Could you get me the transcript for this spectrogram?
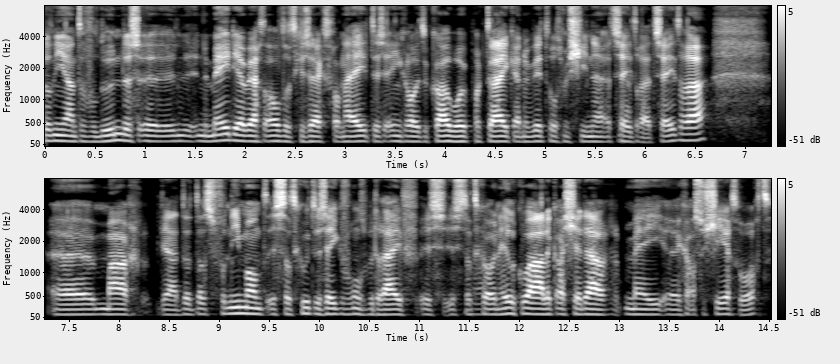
er niet aan te voldoen. Dus eh, in, de- in de media werd altijd gezegd van... hey, het is één grote cowboypraktijk en een witwasmachine, et cetera, et cetera. Eh, maar ja, dat, dat is voor niemand is dat goed. En zeker voor ons bedrijf is, is dat Ja. gewoon heel kwalijk als je daarmee eh geassocieerd wordt.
